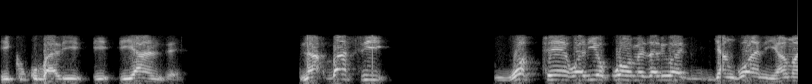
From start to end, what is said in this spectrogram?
ikukubali ianze. Na basi wote waliokuwa wamezaliwa jangwani ama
